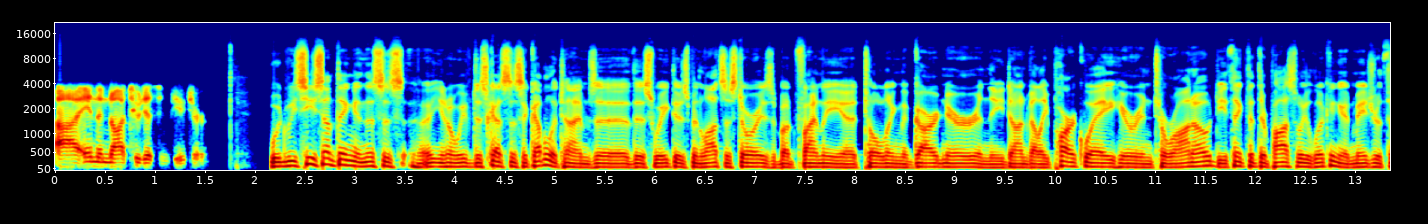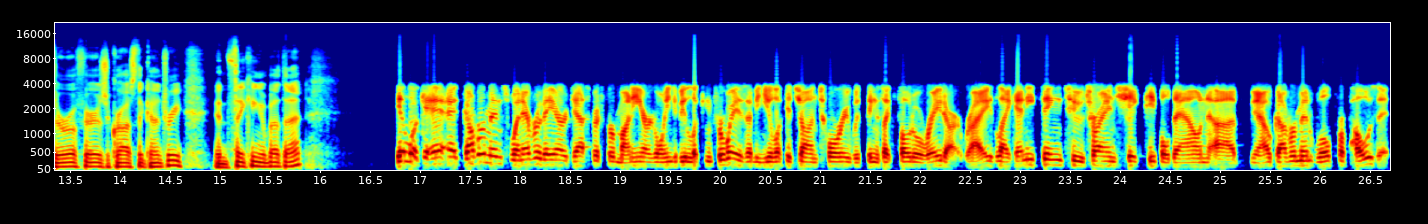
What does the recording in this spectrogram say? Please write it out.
uh, in the not too distant future. Would we see something, and this is, uh, you know, we've discussed this a couple of times uh, this week. There's been lots of stories about finally uh, tolling the Gardiner and the Don Valley Parkway here in Toronto. Do you think that they're possibly looking at major thoroughfares across the country and thinking about that? Yeah, look, governments, whenever they are desperate for money, are going to be looking for ways. I mean, you look at John Tory with things like photo radar, right? Like anything to try and shake people down, uh, you know, government will propose it.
